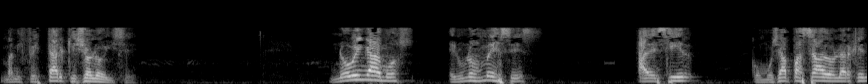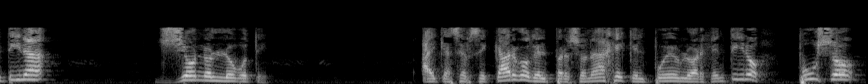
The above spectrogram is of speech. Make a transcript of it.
manifestar que yo lo hice. No vengamos en unos meses a decir, como ya ha pasado en la Argentina, yo no lo voté. Hay que hacerse cargo del personaje que el pueblo argentino puso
